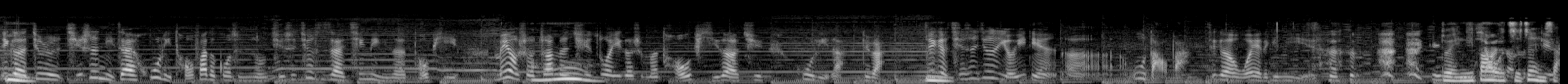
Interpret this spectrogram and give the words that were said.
那个就是，其实你在护理头发的过程中，其实就是在清理你的头皮，没有说专门去做一个什么头皮的去护理的，对吧？这个其实就是有一点呃误导吧。这个我也得给你，对你帮我指正一下。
